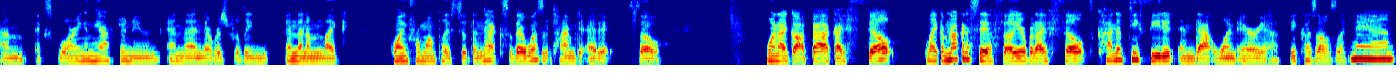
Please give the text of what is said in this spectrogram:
I'm exploring in the afternoon, and then there was really, and then I'm like going from one place to the next. So there wasn't time to edit. So when I got back, I felt like i'm not going to say a failure but i felt kind of defeated in that one area because i was like man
